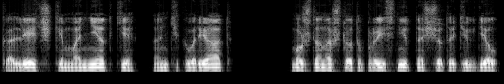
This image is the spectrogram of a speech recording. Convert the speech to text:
Колечки, монетки, антиквариат. Может, она что-то прояснит насчет этих дел.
